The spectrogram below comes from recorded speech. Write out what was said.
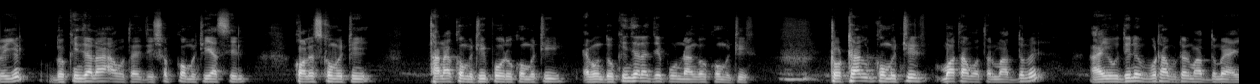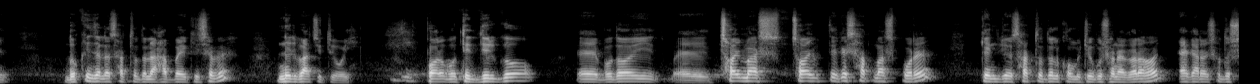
লইল দক্ষিণ জেলা আওতায় যেসব কমিটি আছিল, কলেজ কমিটি, থানা কমিটি, পৌর কমিটি এবং দক্ষিণ জেলার যে পূর্ণাঙ্গ কমিটির, টোটাল কমিটির মতামতের মাধ্যমে আই অধীনে ভোটাভুটের মাধ্যমে আই দক্ষিণ জেলা ছাত্রদলের আহ্বায়ক হিসেবে নির্বাচিত হই। পরবর্তী দীর্ঘ বোধহয় ছয় মাস ছয় থেকে সাত মাস পরে কেন্দ্রীয় ছাত্রদল কমিটি ঘোষণা করা হয়। এগারো সদস্য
